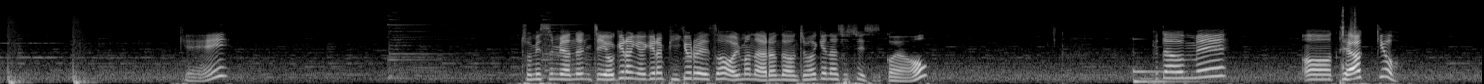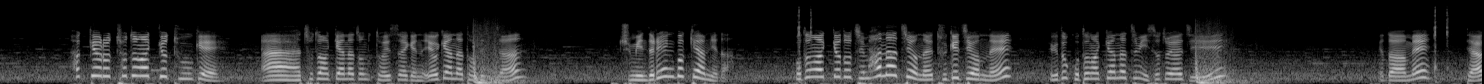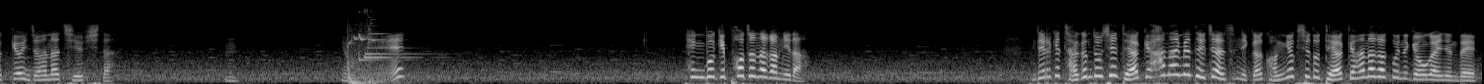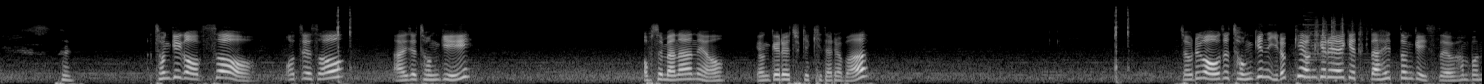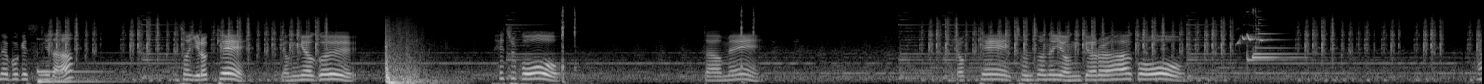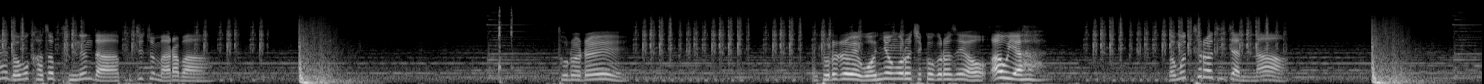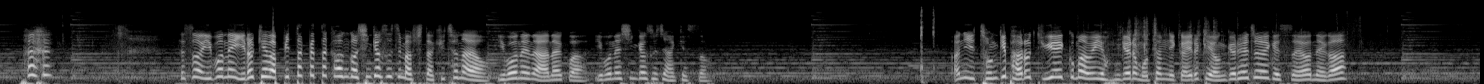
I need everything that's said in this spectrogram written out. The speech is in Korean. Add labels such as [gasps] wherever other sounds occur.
오케이. 좀 있으면은 이제 여기랑 여기랑 비교를 해서 얼마나 아름다운지 확인하실 수 있을 거예요. 그 다음에 어 대학교 학교로 초등학교 두 개. 아 초등학교 하나 정도 더 있어야겠네. 여기 하나 더 됐자. 주민들이 행복해합니다. 고등학교도 지금 하나 지었네. 두개 지었네. 여기도 고등학교 하나쯤 있어줘야지. 그 다음에 대학교 이제 하나 지읍시다. 음. 이렇게. 행복이 퍼져나갑니다. 근데 이렇게 작은 도시에 대학교 하나면 되지 않습니까? 광역시도 대학교 하나 갖고 있는 경우가 있는데 전기가 없어. 어째서? 아 이제 전기 없을만 하네요. 연결해줄게 기다려봐. 자 우리가 어제 전기는 이렇게 연결해야겠다 했던 게 있어요. 한번 해보겠습니다. 우선 이렇게 영역을 해주고 그 다음에 이렇게 전선을 연결을 하고 아 너무 가서 붙는다. 붙지 좀 말아봐. 도로를. 도로를 왜 원형으로 짓고 그러세요? 아우야. 너무 틀어지지 않나? [laughs] 됐어. 이번에 이렇게 막 삐딱삐딱한 거 신경 쓰지 맙시다. 귀찮아요. 이번에는 안 할 거야. 이번엔 신경 쓰지 않겠어. 아니 전기 바로 뒤에 있구만. 왜 연결을 못합니까? 이렇게 연결해줘야겠어요 내가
